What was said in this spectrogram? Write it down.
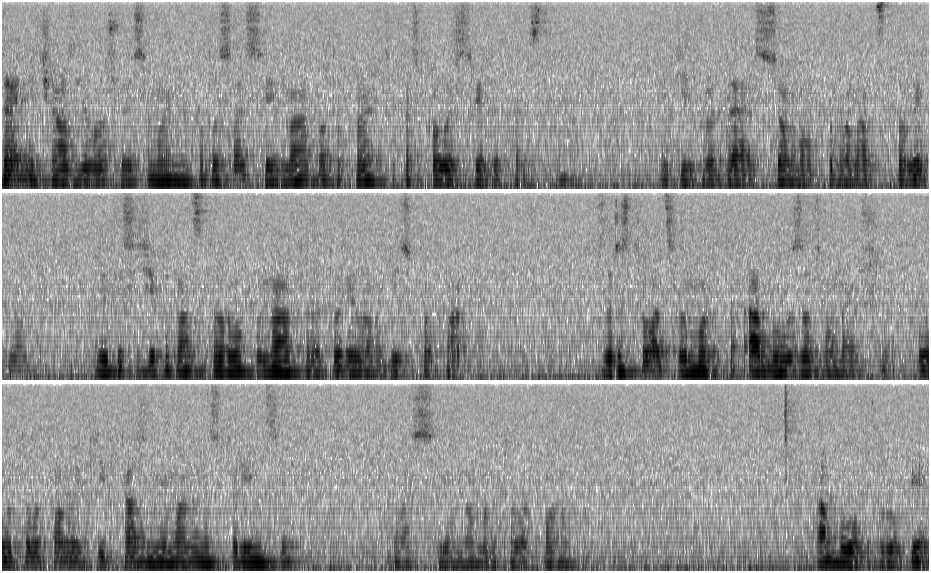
день і час для вашої сімейної фотосесії на фотопроекті Казковий світ дитинства, який пройде з 7 по 12 липня 2015 року на території Ламадівського парку. Зареєструватися ви можете або задзвонивши по телефону, який вказаний у мене на сторінці. Ось є номер телефону. Або в групі е,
